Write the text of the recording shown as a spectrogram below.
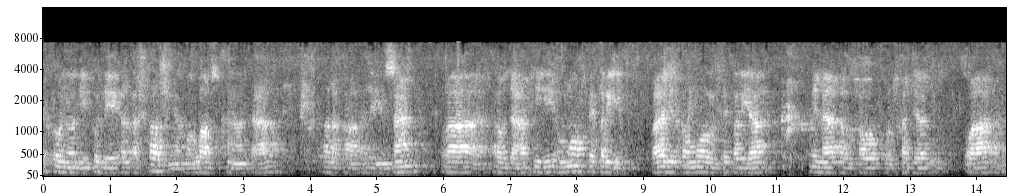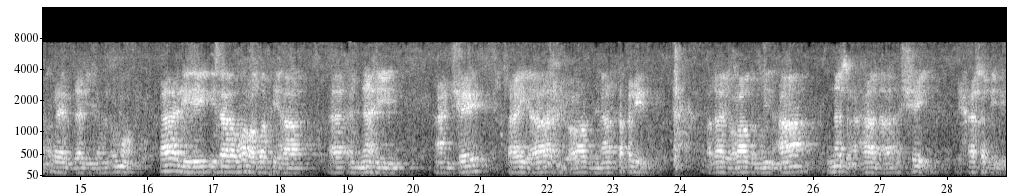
يكون لكل الأشخاص من الله سبحانه وتعالى خلق الإنسان وأودع فيه أمور فطرية. وهذه الأمور الفطرية من الخوف والخجل وغير ذلك من الأمور. هذه إذا ورد فيها النهي عن شيء فهي يراد منها التقليد. ولا يراد منها نزع هذا الشيء بحسبه.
